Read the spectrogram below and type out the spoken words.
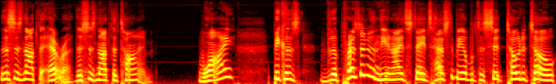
this is not the era. This is not the time. Why? Because the president of the United States has to be able to sit toe to toe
